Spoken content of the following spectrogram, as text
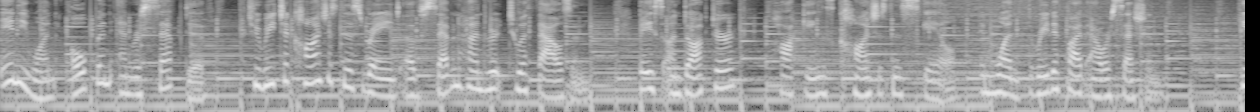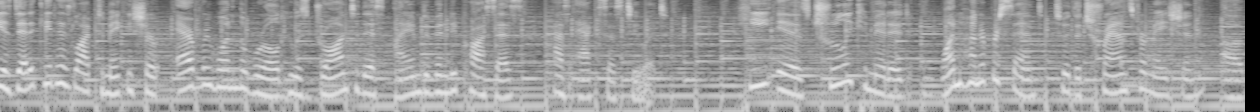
anyone open and receptive to reach a consciousness range of 700 to 1,000 based on Dr. Hawkins' consciousness scale in one three to five hour session. He has dedicated his life to making sure everyone in the world who is drawn to this I Am Divinity process has access to it. He is truly committed 100% to the transformation of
